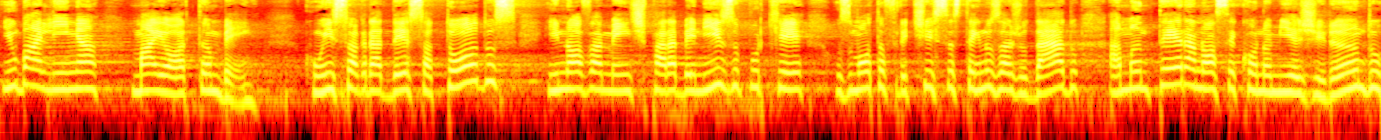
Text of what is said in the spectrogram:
e uma linha maior também. Com isso, agradeço a todos e novamente parabenizo porque os motofretistas têm nos ajudado a manter a nossa economia girando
